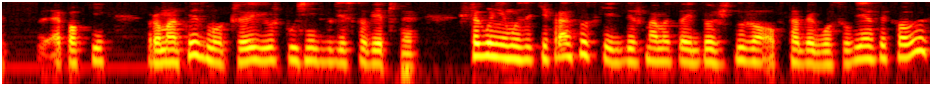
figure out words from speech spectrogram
z epoki romantyzmu, czy już później dwudziestowiecznych. Szczególnie muzyki francuskiej, gdyż mamy tutaj dość dużą obsadę głosów językowych,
